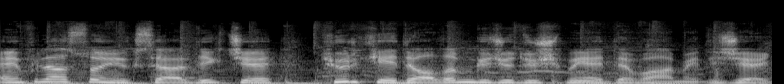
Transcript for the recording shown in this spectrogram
enflasyon yükseldikçe Türkiye'de alım gücü düşmeye devam edecek.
